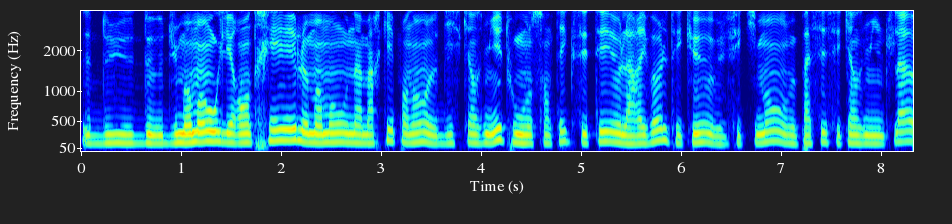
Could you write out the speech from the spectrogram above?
du, de, du moment où il est rentré, le moment où on a marqué pendant 10-15 minutes, où on sentait que c'était la révolte et que, effectivement, passer ces 15 minutes-là,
